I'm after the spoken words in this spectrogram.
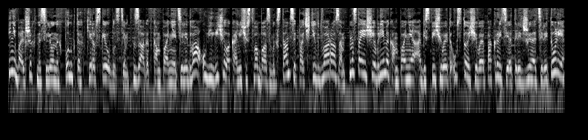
и небольших населенных пунктах Кировской области. За год компания Теле2 увеличила количество базовых станций почти в два раза. В настоящее время компания обеспечивает устойчивое покрытие 3G на территории,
